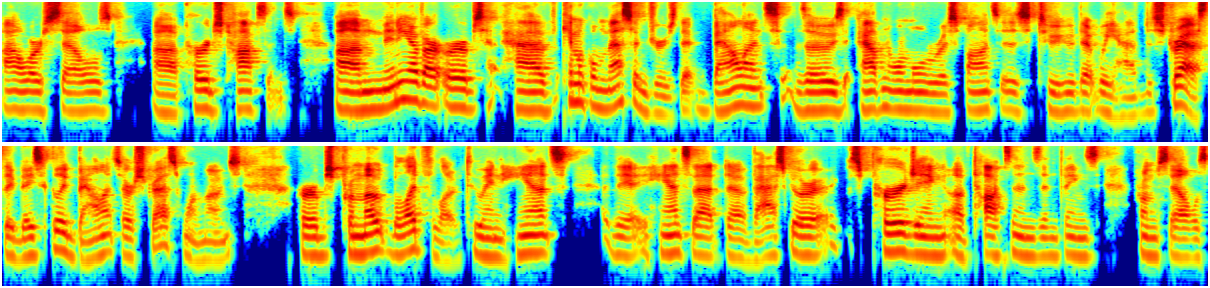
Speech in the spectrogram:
our cells uh, purge toxins. Um, many of our herbs have chemical messengers that balance those abnormal responses to that we have to stress. They basically balance our stress hormones. Herbs promote blood flow to enhance they enhance that uh, vascular purging of toxins and things from cells.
